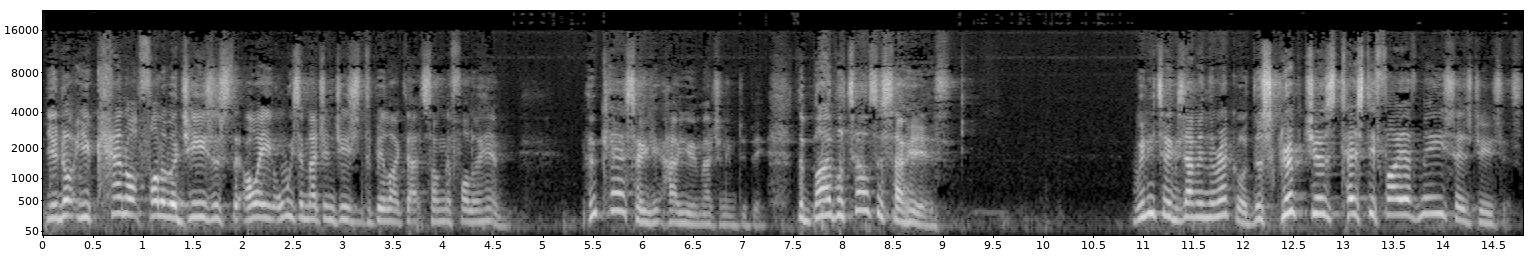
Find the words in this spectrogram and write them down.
you're not, you cannot follow a Jesus that, oh, I always imagine Jesus to be like that song to follow him. Who cares how you, how you imagine him to be? The Bible tells us how he is. We need to examine the record. The scriptures testify of me, says Jesus.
